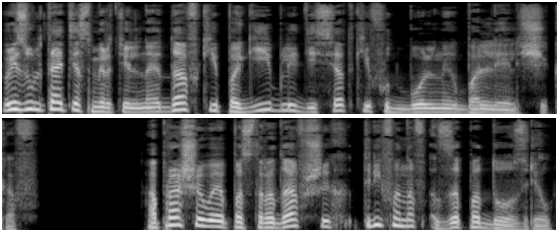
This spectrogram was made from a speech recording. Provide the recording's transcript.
в результате смертельной давки погибли десятки футбольных болельщиков. Опрашивая пострадавших, Трифонов заподозрил,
